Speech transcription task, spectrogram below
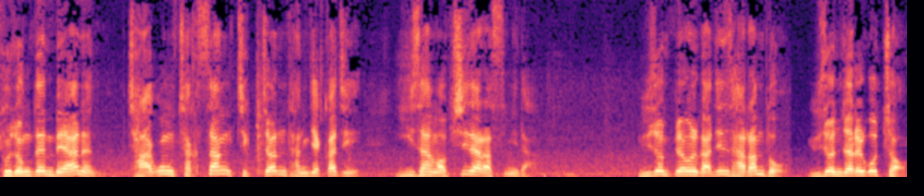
교정된 배아는 자궁 착상 직전 단계까지 이상 없이 자랐습니다. 유전병을 가진 사람도 유전자를 고쳐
